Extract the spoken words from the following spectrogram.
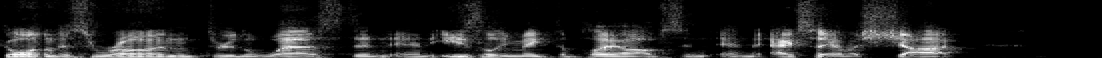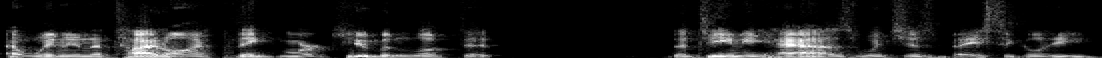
go on this run through the West and, and easily make the playoffs and, and actually have a shot at winning a title. I think Mark Cuban looked at the team he has, which is basically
